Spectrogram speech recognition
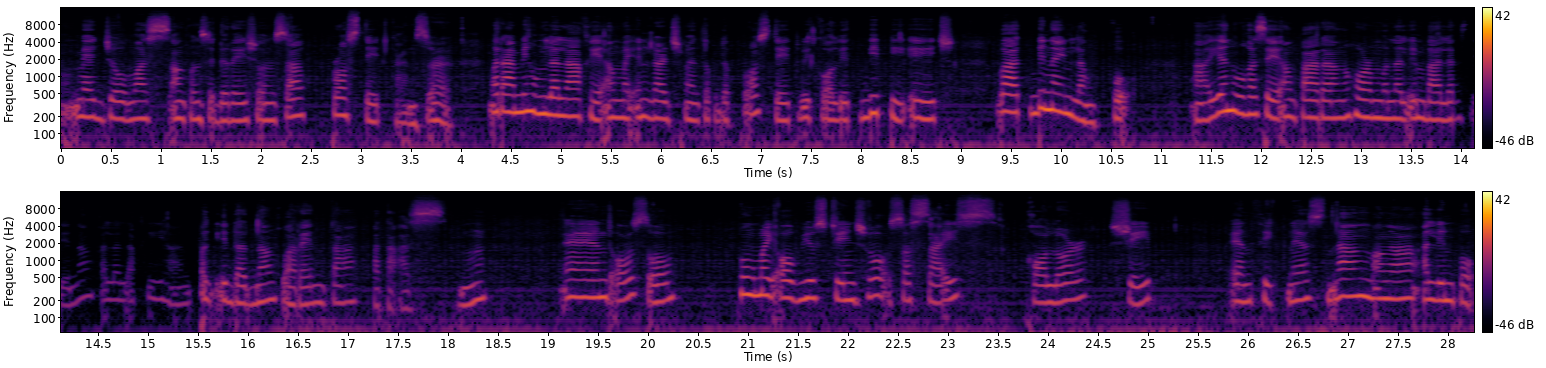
medyo mas ang consideration sa prostate cancer. Marami hong lalaki ang may enlargement of the prostate, we call it BPH, but benign lang po. Ah, yan ho kasi ang parang hormonal imbalance din ng kalalakihan pag edad ng 40 pataas. Hmm? And also, kung may obvious change ho sa size, color, shape, and thickness ng mga alin po,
